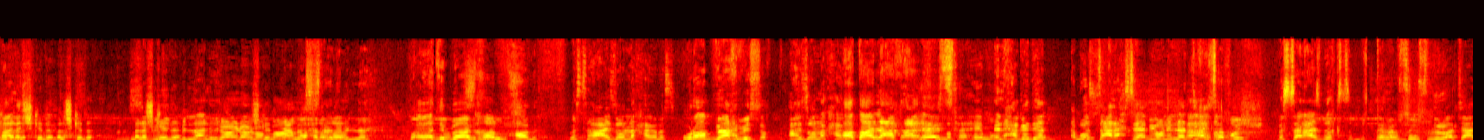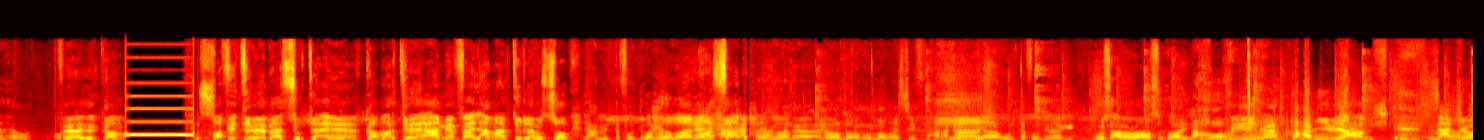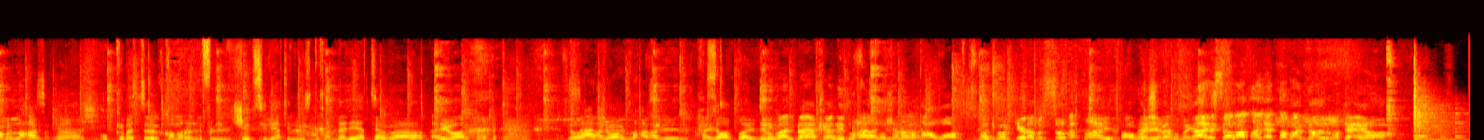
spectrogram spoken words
بلاش كده بلاش كده. بلاش كده. بالله عليك. لا لا لا يا عم واحد الله بالله. هات الباقي خلص حاضر. بس عايز أقول لك حاجة بس. ورب ما أحبسك. عايز أقول لك حاجة. أطلعك يا على عم الاسم فهمه. الحاجة ديت بص على حسابي وأنا اللي هديك عايز حساب اخش بس أنا عايز بس بس مبسوط دلوقتي على الهوا. فين الكاميرا؟ خفيت إيه بس وبتاع إيه كاميرتين يا عم ينفع اللي عملته ده من الصبح؟ يا عم انت فوق دماغي واحد الله غالي. حاجة يا واحد عم الله. أنا أنا غلطان والله واسف. في حقك عليا وانت فوق دماغي. بوس على راسي طيب. اهو انت حبيبي يا عم. تزعلش بقى من اللي حصل. ماشي. أوكي بس للكاميرا اللي في الشيبسي ديت اللي مستخبية ديت؟ تمام. أيوه. تزعلش بقى من اللي حصل. حبيبي حبيبي. طيب. اديله بقى الباقي يا خالد عشان أنا اتعورت. ما تقول كده من الصبح طيب. أقول ماشي إيه نجومية. أنا لسه طالع الطبان ده اضربك يا عيال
